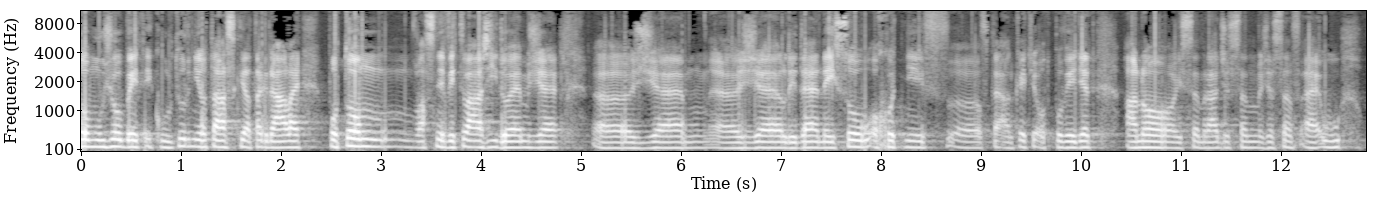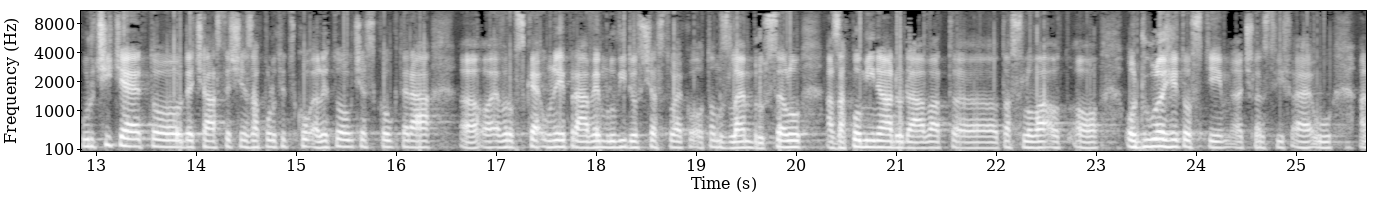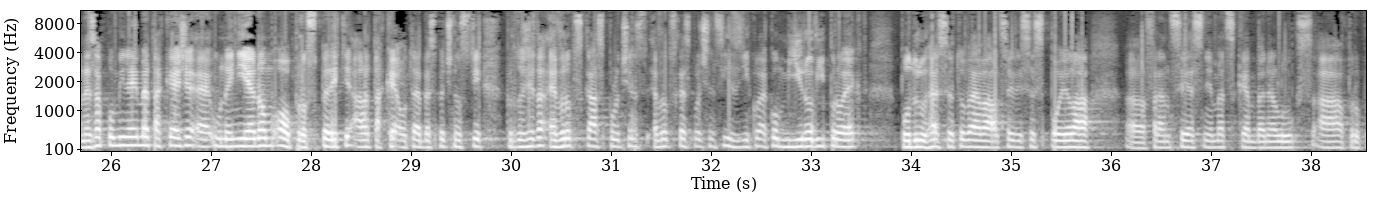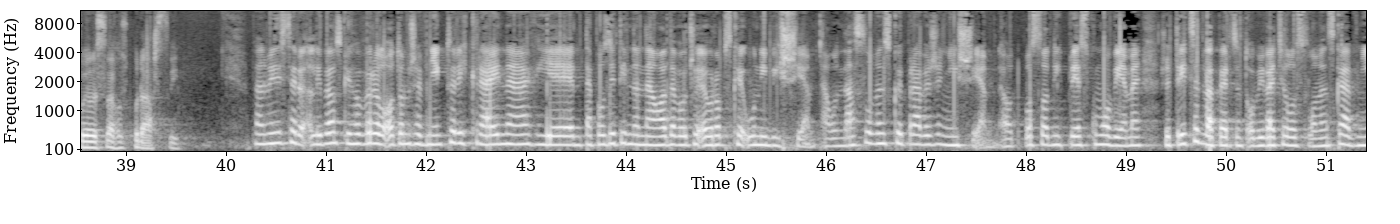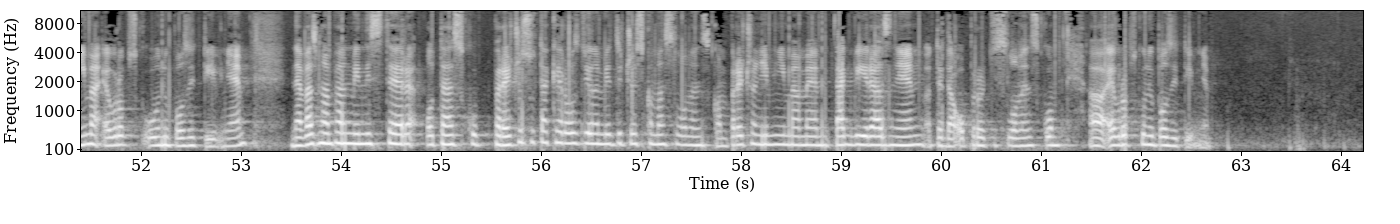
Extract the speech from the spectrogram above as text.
to můžou být i kulturní otázky a tak dále, potom vlastně vytváří dojem, že, eh, že, eh, že lidé nejsou ochotní v, v té anketě odpovědět, ano, jsem rád, že jsem, že jsem v EU. Určitě to jde částečně za politickou elitou českou, která eh, o Evropské unii právě mluví dost často jako o tom zlém Bruselu a zapomíná dodávat ta slova o, o, o důležitosti členství v EU. A nezapomínejme také, že EU není jenom o prosperitě, ale také o té bezpečnosti, protože ta evropská společenství, evropské společenství vzniklo jako mírový projekt po druhé světové válce, kdy se spojila eh, Francie s Německem, Benelux a propojili své hospodářství. Pán minister Libavský hovoril o tom, že v niektorých krajinách je tá pozitívna nálada voči Európskej únii vyššia, ale na Slovensku je práve že nižšia. Od posledných prieskumov vieme, že 32% obyvateľov Slovenska vníma Európsku úniu pozitívne. Na vás mám, pán minister, otázku, prečo sú také rozdiely medzi Českom a Slovenskom? Prečo nevnímame tak výrazne, teda oproti Slovensku, Európsku úniu pozitívne?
